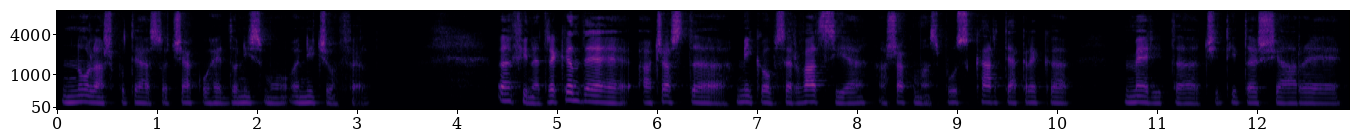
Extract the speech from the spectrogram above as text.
nu l-aș putea asocia cu hedonismul în niciun fel. În fine, trecând de această mică observație, așa cum am spus, cartea cred că merită citită și are,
